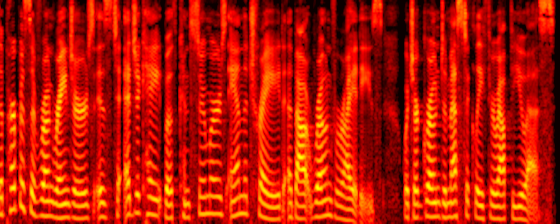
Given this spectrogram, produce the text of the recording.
The purpose of Rhone Rangers is to educate both consumers and the trade about Rhone varieties, which are grown domestically throughout the U.S.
